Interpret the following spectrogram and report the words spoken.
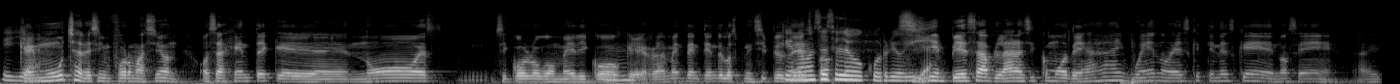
que hay mucha desinformación. O sea, gente que no es psicólogo, médico, que realmente entiende los principios que de nada esto. se le ocurrió y Sí, ya. empieza a hablar así como de, ay, bueno, es que tienes que, no sé, ay,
